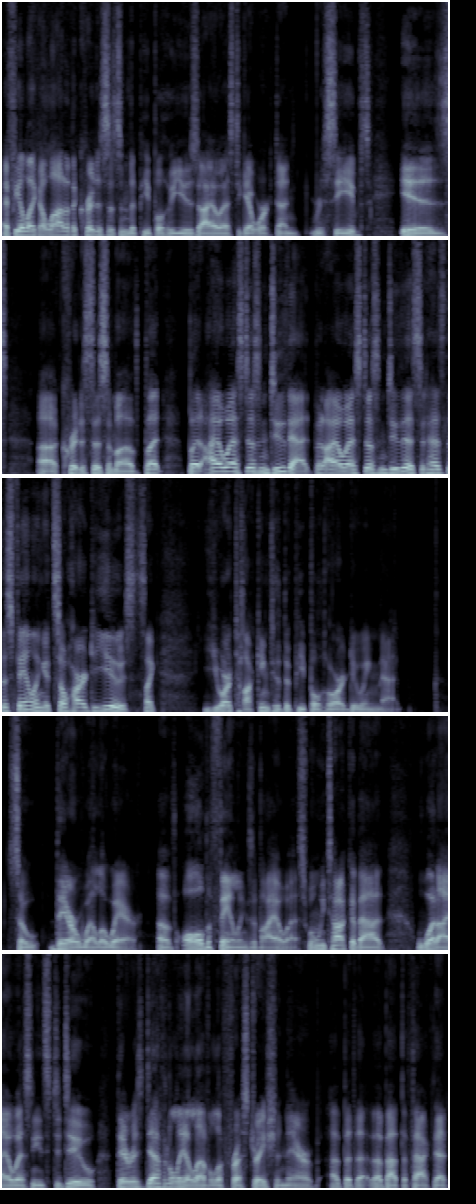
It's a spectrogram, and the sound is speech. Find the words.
I feel like a lot of the criticism that people who use iOS to get work done receives is uh, criticism of, but but iOS doesn't do that. But iOS doesn't do this. It has this failing. It's so hard to use. It's like you are talking to the people who are doing that. So they are well aware of all the failings of iOS. When we talk about what iOS needs to do, there is definitely a level of frustration there about the, about the fact that,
